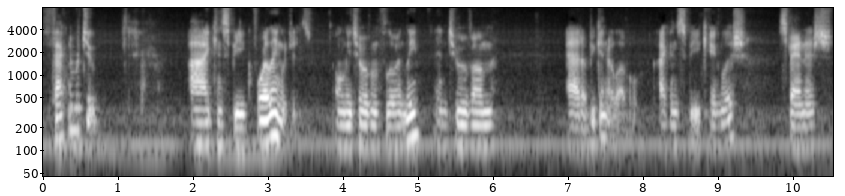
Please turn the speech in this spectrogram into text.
Fact number two I can speak four languages, only two of them fluently, and two of them at a beginner level. I can speak English, Spanish,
